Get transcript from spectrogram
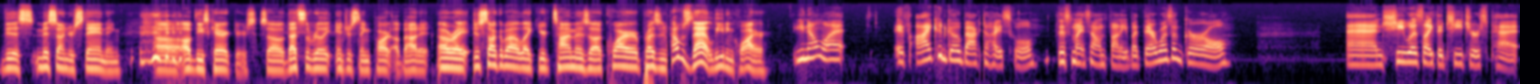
this misunderstanding uh, of these characters. So that's the really interesting part about it. All right, just talk about like your time as a choir president. How was that leading choir? You know what? If I could go back to high school, this might sound funny, but there was a girl, and she was like the teacher's pet.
